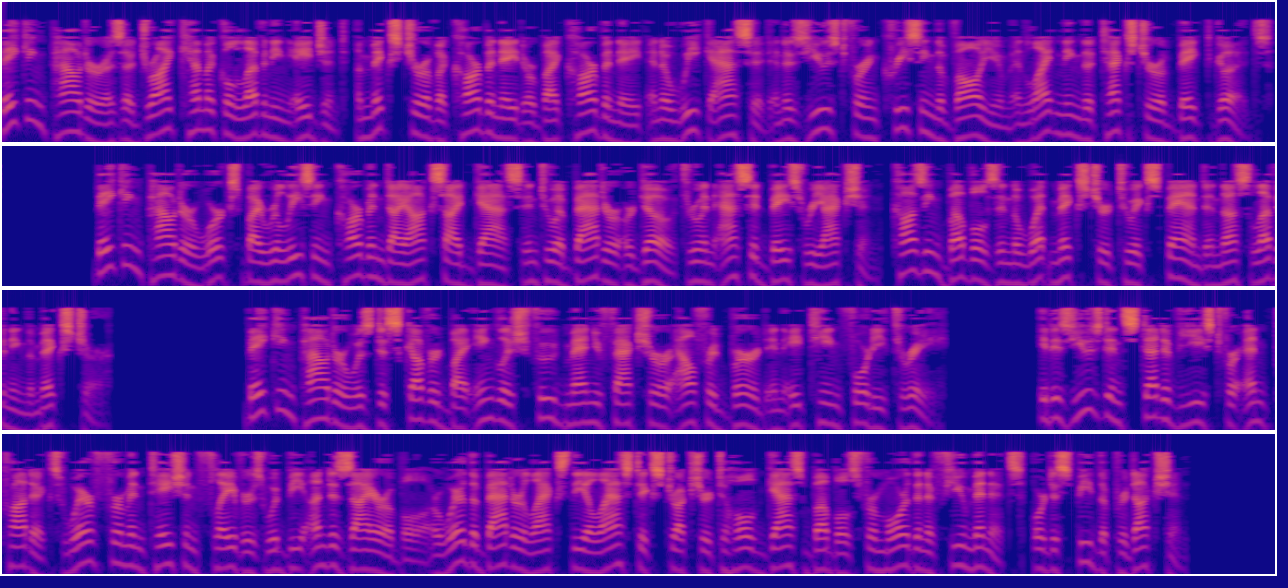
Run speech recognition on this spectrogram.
Baking powder is a dry chemical leavening agent, a mixture of a carbonate or bicarbonate and a weak acid and is used for increasing the volume and lightening the texture of baked goods. Baking powder works by releasing carbon dioxide gas into a batter or dough through an acid-base reaction, causing bubbles in the wet mixture to expand and thus leavening the mixture. Baking powder was discovered by English food manufacturer Alfred Bird in 1843. It is used instead of yeast for end products where fermentation flavors would be undesirable or where the batter lacks the elastic structure to hold gas bubbles for more than a few minutes, or to speed the production.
